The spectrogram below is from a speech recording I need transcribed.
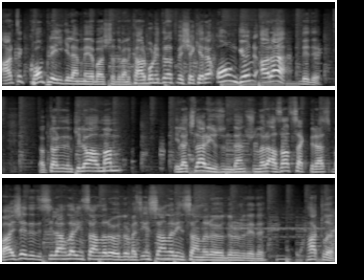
artık komple ilgilenmeye başladı. Yani karbonhidrat ve şekere 10 gün ara dedi. Doktor dedim kilo almam İlaçlar yüzünden şunları azaltsak biraz. Bayce dedi silahlar insanları öldürmez. insanlar insanları öldürür dedi. Haklı.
